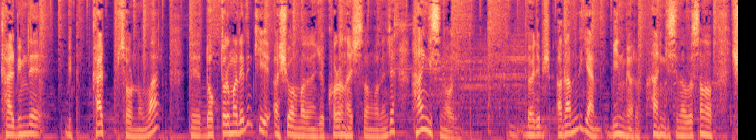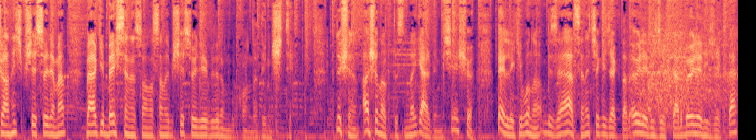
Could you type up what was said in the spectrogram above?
kalbimde bir kalp sorunum var. E, doktoruma dedim ki aşı olmadan önce, korona aşısı olmadan önce hangisini olayım? böyle bir adam dedi ki yani bilmiyorum hangisini alırsan ol. Şu an hiçbir şey söylemem. Belki 5 sene sonra sana bir şey söyleyebilirim bu konuda demişti. Düşünün aşı noktasında geldiğim şey şu. Belli ki bunu bize her sene çekecekler. Öyle diyecekler, böyle diyecekler.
